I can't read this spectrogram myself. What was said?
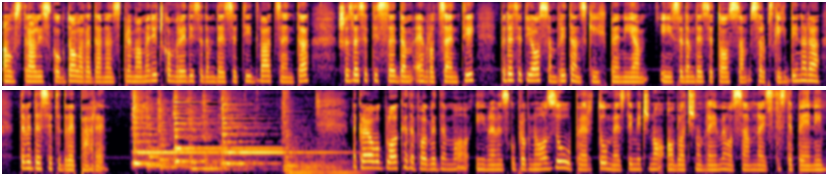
australijskog dolara danas prema američkom vredi 72 centa, 67 eurocenti, 58 britanskih penija i 78 srpskih dinara, 92 pare. Na kraju ovog bloka da pogledamo i vremensku prognozu. U Pertu mestimično oblačno vreme 18 stepeni.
